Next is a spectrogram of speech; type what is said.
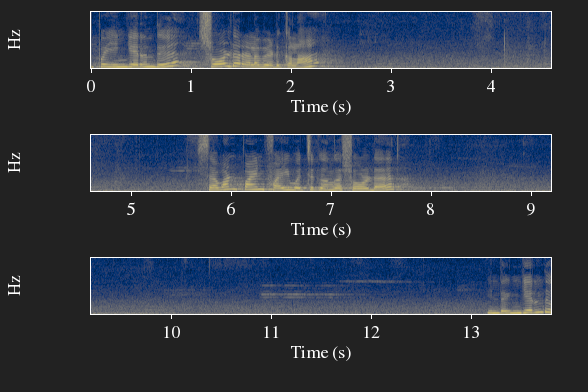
இப்போ இங்கேருந்து ஷோல்டர் அளவு எடுக்கலாம். செவன் பாயிண்ட் ஃபைவ் வச்சுக்கோங்க ஷோல்டர் இந்த இங்கேருந்து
